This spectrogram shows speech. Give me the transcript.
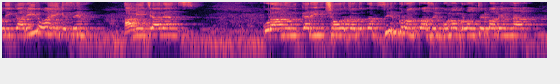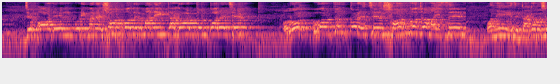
অধিকারী হয়ে গেছেন আমি চ্যালেঞ্জ কোরআনুল করিম সহ যত তাফসির গ্রন্থ আছে, কোনো গ্রন্থে পাবেন না যে অডেল পরিমাণে সম্পদের মালিক টাকা অর্জন করেছে। রৌপ্য অর্জন করেছে, স্বর্ণ জমাইছে। অনেক যে টাকা পয়সা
